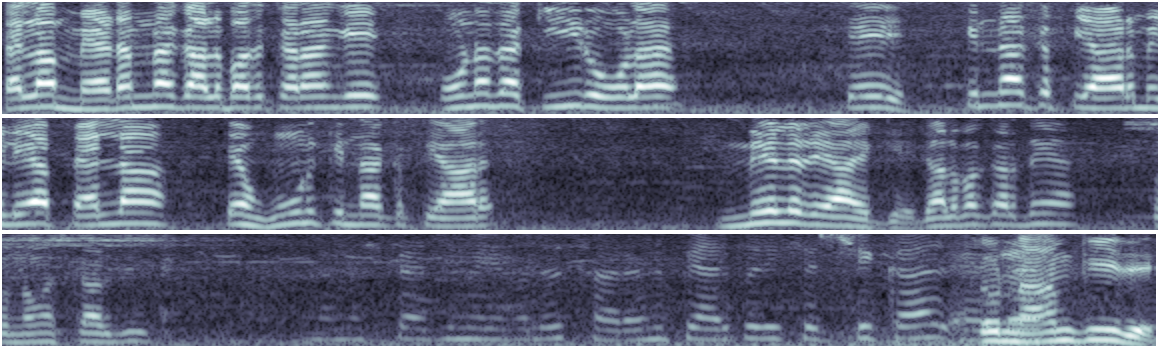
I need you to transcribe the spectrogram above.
ਪਹਿਲਾਂ ਮੈਡਮ ਨਾਲ ਗੱਲਬਾਤ ਕਰਾਂਗੇ ਉਹਨਾਂ ਦਾ ਕੀ ਰੋਲ ਹੈ ਤੇ ਕਿੰਨਾ ਕੁ ਪਿਆਰ ਮਿਲਿਆ ਪਹਿਲਾਂ ਤੇ ਹੁਣ ਕਿੰਨਾ ਕੁ ਪਿਆਰ ਮਿਲ ਰਿਹਾ ਅੱਗੇ। ਗੱਲਬਾਤ ਕਰਦੇ ਹਾਂ। ਸੋ ਨਮਸਕਾਰ ਜੀ। ਨਮਸਕਾਰ ਜੀ ਮੇਰੇ ਵੱਲੋਂ ਸਾਰਿਆਂ ਨੂੰ ਪਿਆਰ ਭਰੀ ਸਤਿ ਸ਼੍ਰੀ ਅਕਾਲ। ਸੋ ਨਾਮ ਕੀ ਜੇ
